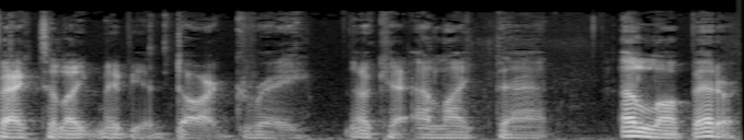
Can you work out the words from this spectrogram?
back to like maybe a dark gray. Okay, I like that a lot better.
